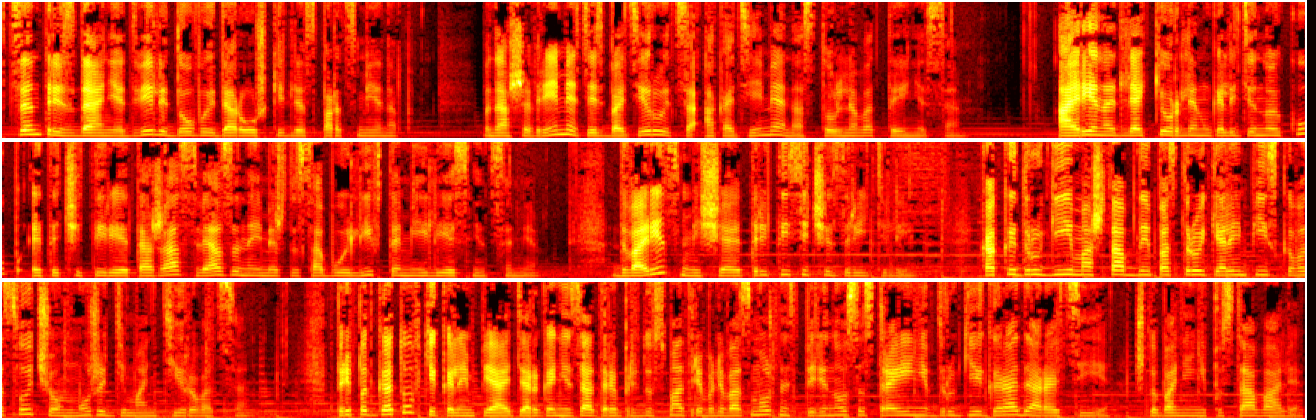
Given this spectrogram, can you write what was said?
В центре здания две ледовые дорожки для спортсменов. В наше время здесь базируется Академия настольного тенниса. Арена для керлинга «Ледяной куб» – это четыре этажа, связанные между собой лифтами и лестницами. Дворец вмещает 3000 зрителей. Как и другие масштабные постройки Олимпийского Сочи, он может демонтироваться. При подготовке к Олимпиаде организаторы предусматривали возможность переноса строений в другие города России, чтобы они не пустовали.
